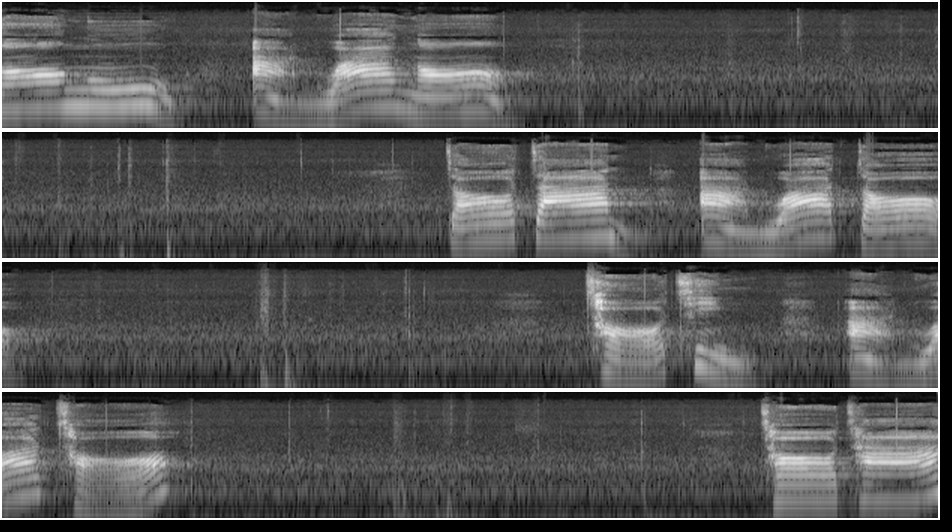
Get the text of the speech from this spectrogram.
งองู อ่านว่างอ จอจาน อ่านว่าจอ ฉอชิง อ่านว่าฉอ ชอช้าง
